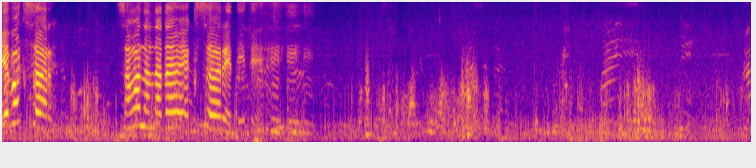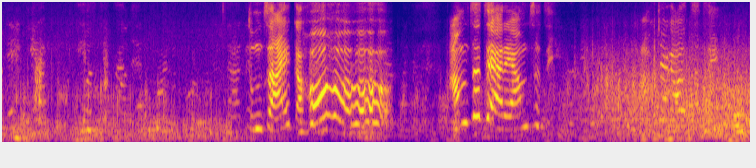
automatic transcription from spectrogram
हे बघ सर समाधान दादा एक सर आहे तिथे. तुमचं आहे का? हो हो हो हो. आमचंच आहे अरे आमचंच आहे. आमच्या गावचंच आहे.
